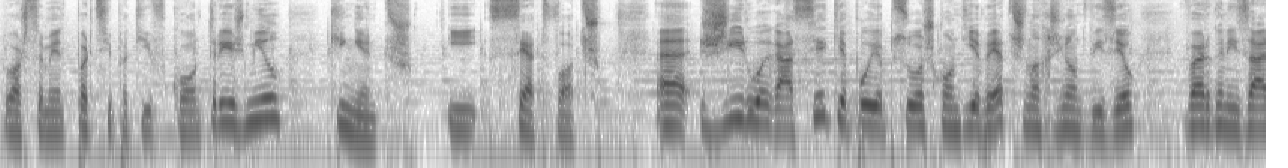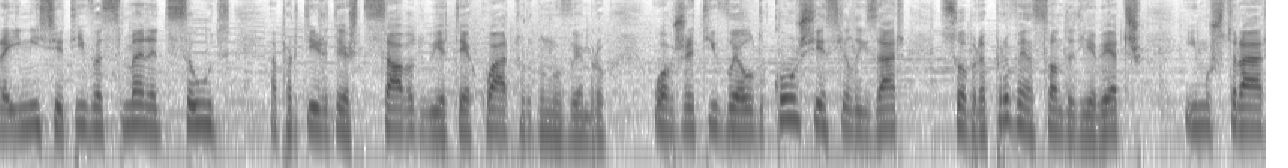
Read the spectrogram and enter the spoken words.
do orçamento participativo com 3.500 e 7 votos. A Giro HC, que apoia pessoas com diabetes na região de Viseu, vai organizar a iniciativa Semana de Saúde a partir deste sábado e até 4 de novembro. O objetivo é o de consciencializar sobre a prevenção da diabetes e mostrar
